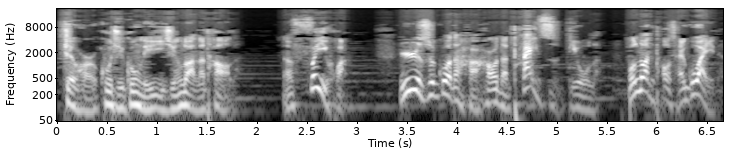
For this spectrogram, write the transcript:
这会儿估计宫里已经乱了套了。”“啊，废话，日子过得好好的，太子丢了，不乱套才怪呢。”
